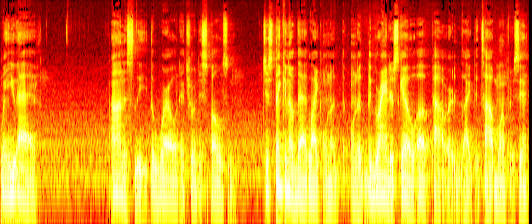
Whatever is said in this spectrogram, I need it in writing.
when you have honestly the world at your disposal, just thinking of that like on a on a, the grander scale of power, like the top one percent.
